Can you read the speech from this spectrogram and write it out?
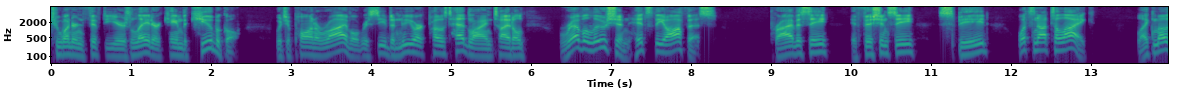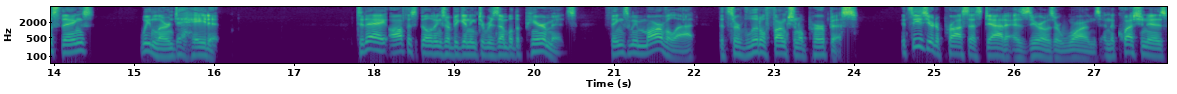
250 years later came the cubicle, which upon arrival received a New York Post headline titled Revolution hits the office. Privacy, efficiency, speed, what's not to like? Like most things, we learn to hate it. Today, office buildings are beginning to resemble the pyramids, things we marvel at that serve little functional purpose. It's easier to process data as zeros or ones, and the question is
